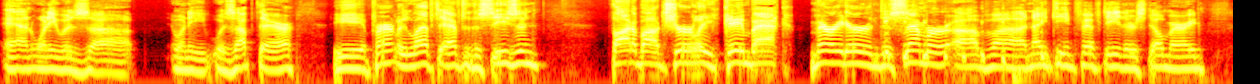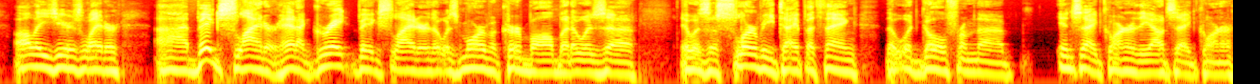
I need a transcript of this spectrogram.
And when he was uh, when he was up there, he apparently left after the season. Thought about Shirley, came back, married her in December of uh, 1950. They're still married all these years later. Uh, big slider had a great big slider that was more of a curveball, but it was uh, it was a slurvy type of thing that would go from the inside corner to the outside corner.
